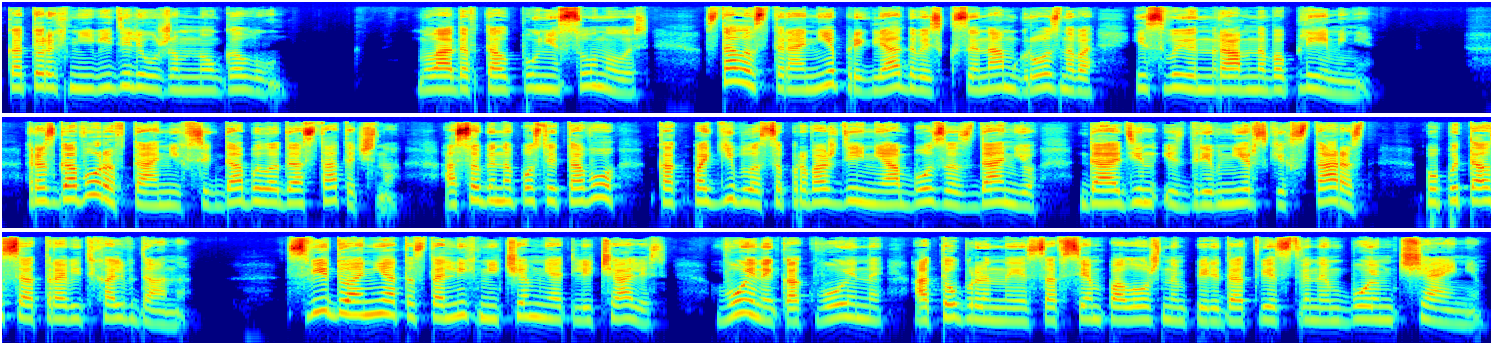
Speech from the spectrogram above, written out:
которых не видели уже много лун. Млада в толпу не сунулась, стала в стороне, приглядываясь к сынам Грозного и своенравного племени. Разговоров-то о них всегда было достаточно, особенно после того, как погибло сопровождение обоза с данью, да один из древнерских старост попытался отравить Хальфдана. С виду они от остальных ничем не отличались. Воины как воины, отобранные со всем положенным перед ответственным боем чаянием.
